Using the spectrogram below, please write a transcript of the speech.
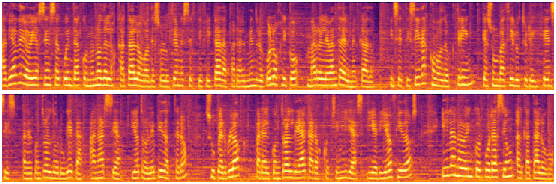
A día de hoy Asensa cuenta con uno de los catálogos de soluciones certificadas para almendro ecológico más relevantes del mercado. Insecticidas como Doctrine, que es un Bacillus thuringiensis para el control de orugueta, anarsia y otros lepidópteros, Superblock para el control de ácaros, cochinillas y oriófidos y la nueva incorporación al catálogo,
